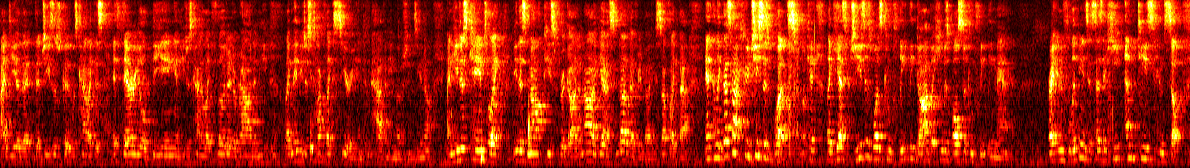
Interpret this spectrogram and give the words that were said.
idea that, that Jesus was kind of like this ethereal being and he just kind of like floated around and he like maybe just talked like Siri and didn't have any emotions, you know? And he just came to like be this mouthpiece for God and ah, yes, love everybody, stuff like that. And, and like that's not who Jesus was, okay? Like yes, Jesus was completely God, but he was also completely man, right? In Philippians it says that he empties himself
